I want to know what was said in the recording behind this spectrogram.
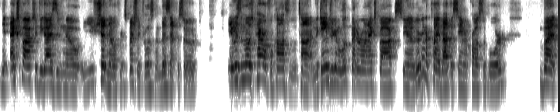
the Xbox, if you guys didn't know, you should know, for, especially for listening to this episode. It was the most powerful console at the time. The games are going to look better on Xbox. You know, they're going to play about the same across the board. But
